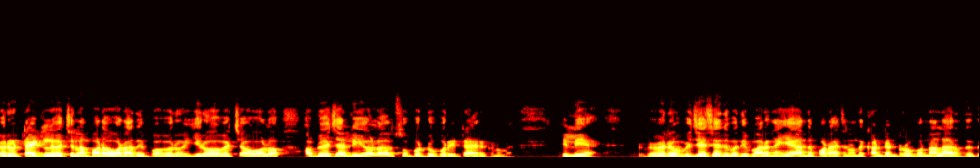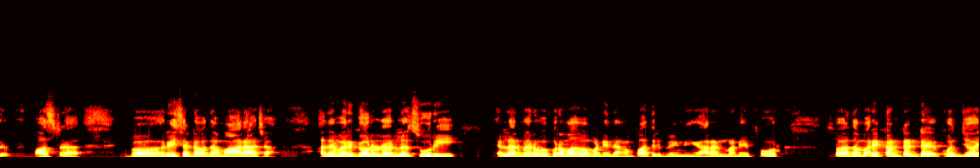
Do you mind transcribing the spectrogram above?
வெறும் டைட்டில் வச்செல்லாம் படம் ஓடாது இப்போ. வெறும் ஹீரோவை வச்சாவோலோ அப்படி வச்சா லியோலாம் சூப்பர் டூப்பர் ஹிட்டாக இருக்கணுமே. இல்லையே? வெறும் விஜய் சேதுபதி பாருங்க ஏன் அந்த படம் ஆச்சுன்னா அந்த கண்டென்ட் ரொம்ப நல்லா இருந்தது. மாஸ்டர் இப்போ ரீசெண்டாக வந்த மகாராஜா அதே மாதிரி கருடனில் சூரி எல்லாருமே ரொம்ப பிரமாதமாக பண்ணியிருந்தாங்க. பார்த்துருப்பீங்க நீங்கள் அரண்மனை ஃபோர் ஸோ அந்த மாதிரி கண்டென்ட்டு கொஞ்சம்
